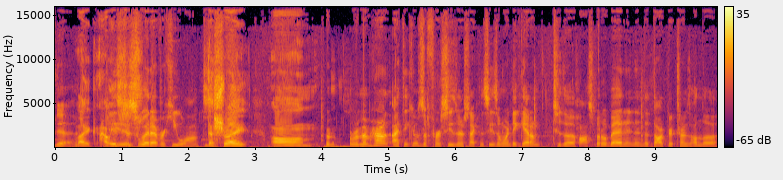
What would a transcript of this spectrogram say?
yeah. like how it's just whatever he wants. That's right. Um, Remember how I think it was the first season or second season where they get him to the hospital bed and then the doctor turns on the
